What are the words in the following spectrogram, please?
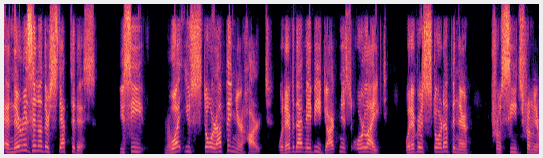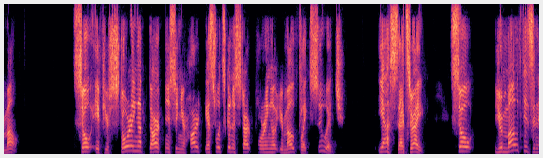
and there is another step to this. You see, what you store up in your heart, whatever that may be, darkness or light, whatever is stored up in there proceeds from your mouth. So if you're storing up darkness in your heart, guess what's going to start pouring out your mouth like sewage? Yes, that's right. So your mouth is an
